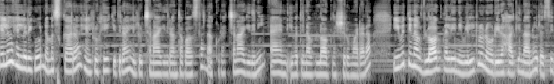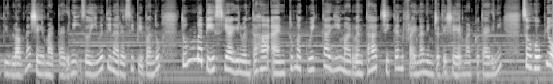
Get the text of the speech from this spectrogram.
ಹೆಲೋ ಎಲ್ಲರಿಗೂ ನಮಸ್ಕಾರ. ಎಲ್ಲರೂ ಹೇಗಿದ್ದೀರಾ? ಎಲ್ಲರೂ ಚೆನ್ನಾಗಿದ್ದೀರಾ ಅಂತ ಭಾವಿಸ್ತಾ ನಾನು ಕೂಡ ಚೆನ್ನಾಗಿದ್ದೀನಿ. ಆ್ಯಂಡ್ ಇವತ್ತಿನ ವ್ಲಾಗ್ನ ಶುರು ಮಾಡೋಣ. ಇವತ್ತಿನ ವ್ಲಾಗ್ನಲ್ಲಿ ನೀವೆಲ್ಲರೂ ನೋಡಿರೋ ಹಾಗೆ ನಾನು ರೆಸಿಪಿ ವ್ಲಾಗ್ನ ಶೇರ್ ಮಾಡ್ತಾ ಇದ್ದೀನಿ. ಸೊ ಇವತ್ತಿನ ರೆಸಿಪಿ ಬಂದು ತುಂಬ ಟೇಸ್ಟಿಯಾಗಿರುವಂತಹ ಆ್ಯಂಡ್ ತುಂಬ ಕ್ವಿಕ್ಕಾಗಿ ಮಾಡುವಂತಹ ಚಿಕನ್ ಫ್ರೈನ ನಿಮ್ಮ ಜೊತೆ ಶೇರ್ ಮಾಡ್ಕೋತಾ ಇದ್ದೀನಿ. So hope you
